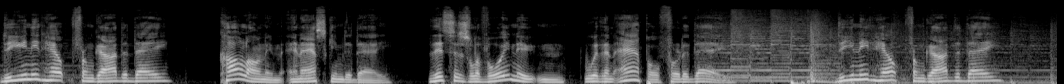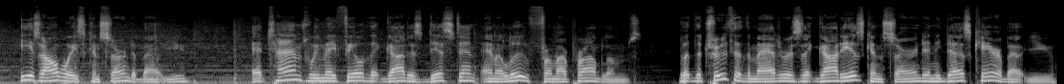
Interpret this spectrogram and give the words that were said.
Do you need help from God today? Call on Him and ask Him today. This is Lavoy Newton with an apple for today. Do you need help from God today? He is always concerned about you. At times we may feel that God is distant and aloof from our problems, but the truth of the matter is that God is concerned and He does care about you.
